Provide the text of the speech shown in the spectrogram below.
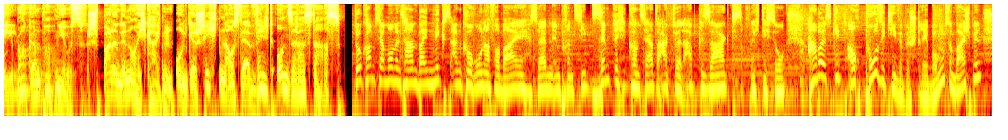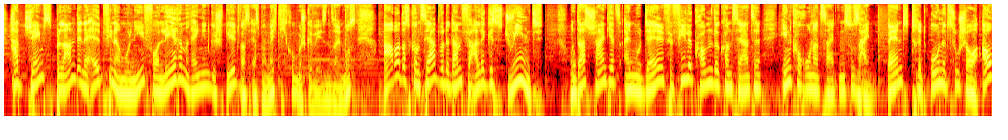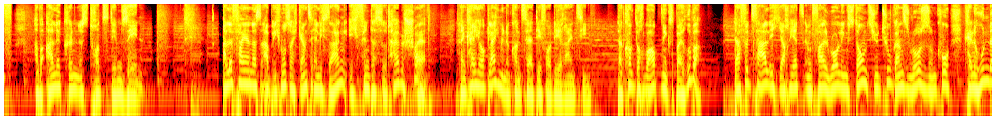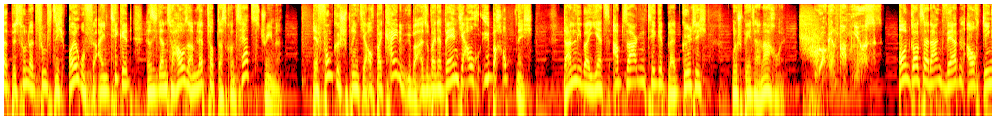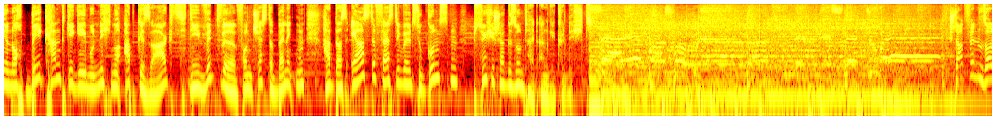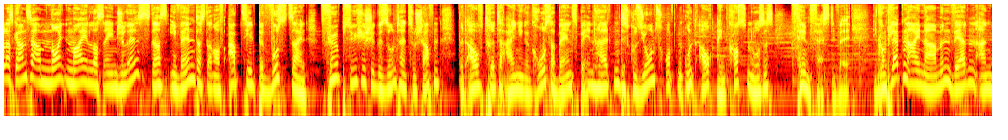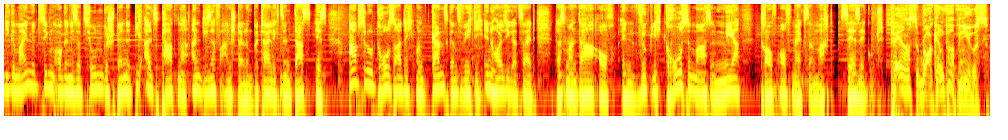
Die Rock and Pop News. Spannende Neuigkeiten und Geschichten aus der Welt unserer Stars. Du kommst ja momentan bei nix an Corona vorbei. Es werden im Prinzip sämtliche Konzerte aktuell abgesagt. Ist auch richtig so. Aber es gibt auch positive Bestrebungen. Zum Beispiel hat James Blunt in der Elbphilharmonie vor leeren Rängen gespielt, was erstmal mächtig komisch gewesen sein muss. Aber das Konzert wurde dann für alle gestreamt. Und das scheint jetzt ein Modell für viele kommende Konzerte in Corona-Zeiten zu sein. Band tritt ohne Zuschauer auf, aber alle können es trotzdem sehen. Alle feiern das ab. Ich muss euch ganz ehrlich sagen, ich finde das total bescheuert. Dann kann ich auch gleich mir eine Konzert-DVD reinziehen. Da kommt doch überhaupt nichts bei rüber. Dafür zahle ich auch jetzt im Fall Rolling Stones, U2, Guns N' Roses und Co. keine 100 bis 150 Euro für ein Ticket, dass ich dann zu Hause am Laptop das Konzert streame. Der Funke springt ja auch bei keinem über, also bei der Band ja auch überhaupt nicht. Dann lieber jetzt absagen, Ticket bleibt gültig und später nachholen. Rock and Pop News. Und Gott sei Dank werden auch Dinge noch bekannt gegeben und nicht nur abgesagt. Die Witwe von Chester Bennington hat das erste Festival zugunsten psychischer Gesundheit angekündigt. Stattfinden soll das Ganze am 9. Mai in Los Angeles. Das Event, das darauf abzielt, Bewusstsein für psychische Gesundheit zu schaffen, wird Auftritte einiger großer Bands beinhalten, Diskussionsrunden und auch ein kostenloses Filmfestival. Die kompletten Einnahmen werden an die gemeinnützigen Organisationen gespendet, die als Partner an dieser Veranstaltung beteiligt sind. Das ist absolut großartig und ganz, ganz wichtig in heutiger Zeit, dass man da auch in wirklich großem Maße mehr drauf aufmerksam macht. Sehr, sehr gut. Pairs Rock and Pop News.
